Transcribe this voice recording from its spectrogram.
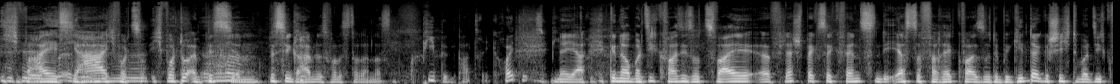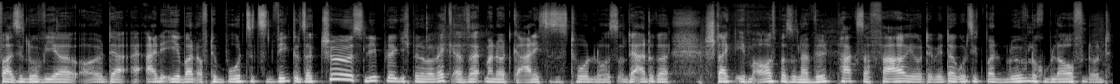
ich weiß, ja, ich wollte ich wollte nur ein bisschen, bisschen Geheimnisvolles daran lassen. Piepen, Patrick. Heute ist Piepen. Naja, genau, man sieht quasi so zwei äh, Flashback-Sequenzen. Die erste verrät quasi so den Beginn der Geschichte. Man sieht quasi nur, wie er, äh, der eine Ehemann auf dem Boot sitzt und winkt und sagt, tschüss, Liebling, ich bin aber weg. Also man hört gar nichts, das ist tonlos. Und der andere steigt eben aus bei so einer Wildpark-Safari und im Hintergrund sieht man Löwen rumlaufen und,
